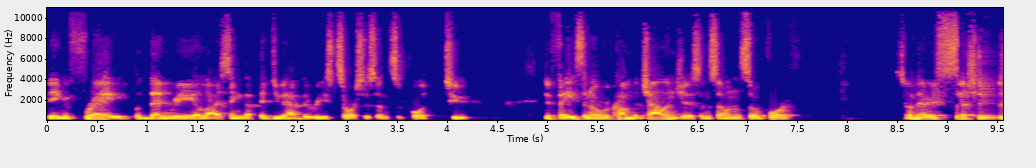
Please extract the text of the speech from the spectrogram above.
being afraid, but then realizing that they do have the resources and support to to face and overcome the challenges and so on and so forth. So there is such a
